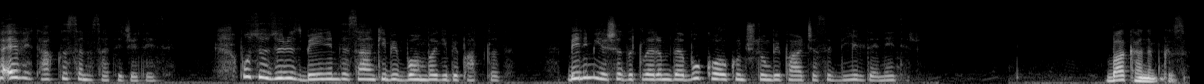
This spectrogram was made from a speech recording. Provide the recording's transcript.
Evet haklısınız Hatice teyze. Bu sözünüz beynimde sanki bir bomba gibi patladı. Benim yaşadıklarım da bu korkunçluğun bir parçası değil de nedir? Bak hanım kızım.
